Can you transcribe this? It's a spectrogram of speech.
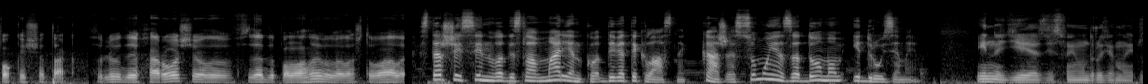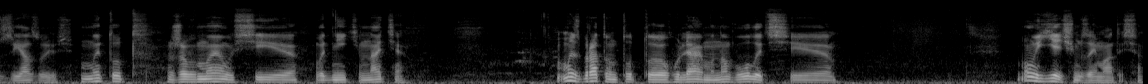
поки що так. Люди хороші, все допомогли, влаштували. Старший син Владислав Мар'янко, дев'ятикласник, каже, сумує за домом і друзями. Іноді я зі своїми друзями зв'язуюсь. Ми тут живемо усі в одній кімнаті. Ми з братом тут е, гуляємо на вулиці. Ну, є чим займатися.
